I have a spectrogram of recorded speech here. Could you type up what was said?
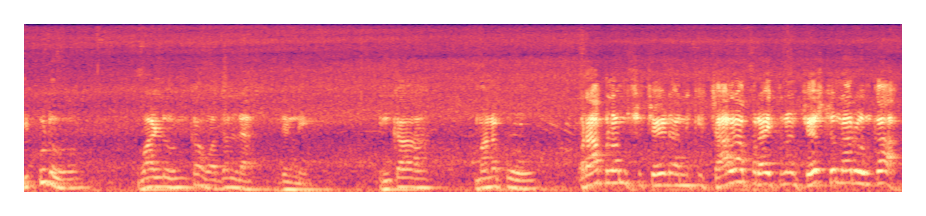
ఇప్పుడు వాళ్ళు ఇంకా వదలలే దీన్ని. ఇంకా మనకు ప్రాబ్లమ్స్ చేయడానికి చాలా ప్రయత్నం చేస్తున్నారు ఇంకా.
